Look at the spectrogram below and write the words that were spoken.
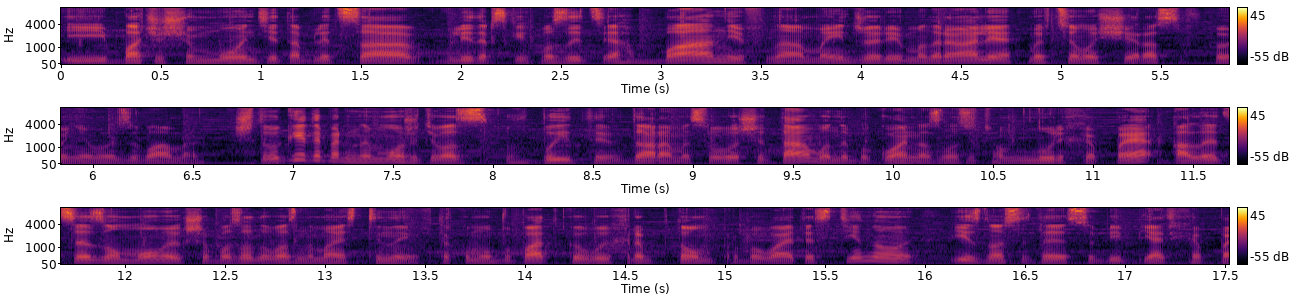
І бачу, що Монті та Бліца в лідерських позиціях банів на мейджорі в Монреалі. Ми в цьому ще раз впевнюємо з вами. Щитовики тепер не можуть вас вбити вдарами свого щита, вони буквально зносять вам 0 хп, але це за умови, якщо позаду вас немає стіни. В такому випадку ви хребтом пробиваєте стіну і зносите собі 5 хп.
